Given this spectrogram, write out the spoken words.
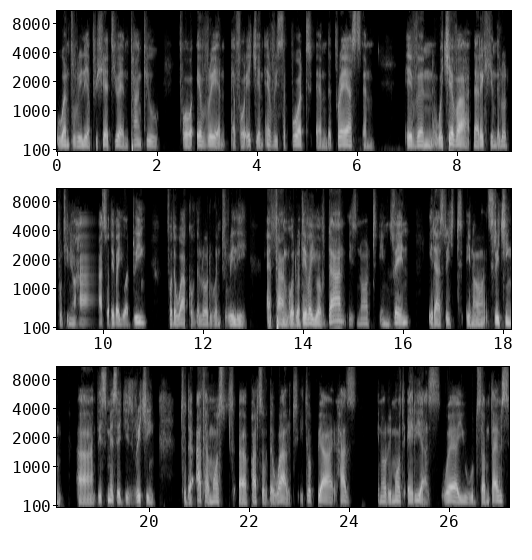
We want to really appreciate you and thank you for every and for each and every support and the prayers and even whichever direction the Lord put in your hearts, whatever you are doing for the work of the Lord, we want to really uh, thank God. Whatever you have done is not in vain. It has reached, you know, it's reaching, uh, this message is reaching to the uttermost uh, parts of the world. Ethiopia has, you know, remote areas where you would sometimes,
